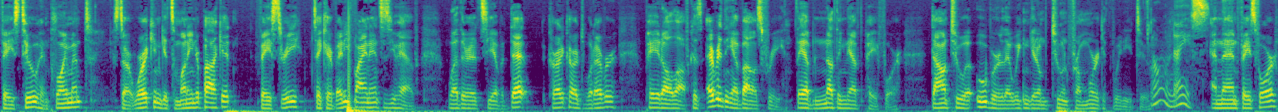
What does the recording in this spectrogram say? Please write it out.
Phase two, employment, start working, get some money in your pocket. Phase three, take care of any finances you have, whether it's you have a debt, credit cards, whatever, pay it all off because everything at Vow is free. They have nothing they have to pay for, down to an Uber that we can get them to and from work if we need to. Oh, nice. And then phase four,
